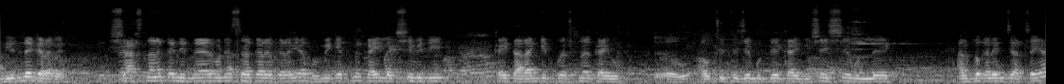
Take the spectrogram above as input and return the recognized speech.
निर्णय करावेत शासनाने त्या निर्णयामध्ये सहकार्य करावे या भूमिकेतनं काही लक्षवेधी काही तारांकित प्रश्न काही औचित्याचे मुद्दे काही विशेष उल्लेख अल्पकालीन चर्चा या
